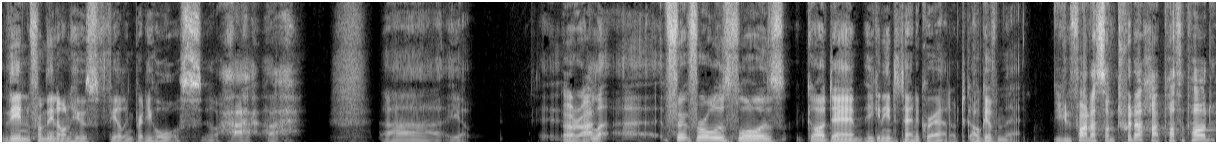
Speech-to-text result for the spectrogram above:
then from then on, he was feeling pretty hoarse. Oh, ha, ha. Uh, yeah. All right. L- uh, for for all his flaws, goddamn, he can entertain a crowd. I'll, I'll give him that. You can find us on Twitter, Hypothepod.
